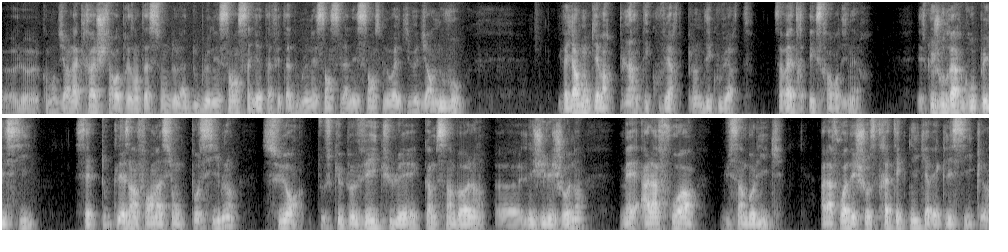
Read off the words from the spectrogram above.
Le, comment dire, la crèche, sa représentation de la double naissance. Ça y est, fait ta double naissance, c'est la naissance. Noël qui veut dire nouveau. Il va y avoir donc y avoir plein de découvertes, plein de découvertes. Ça va être extraordinaire. Et ce que je voudrais regrouper ici, c'est toutes les informations possibles sur tout ce que peut véhiculer comme symbole euh, les gilets jaunes, mais à la fois du symbolique, à la fois des choses très techniques avec les cycles. Vous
